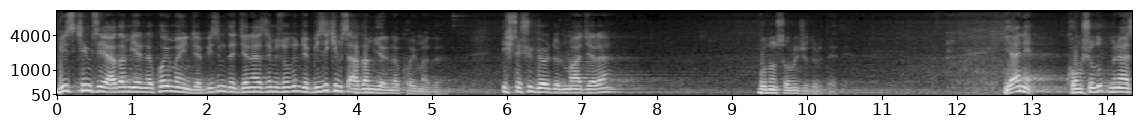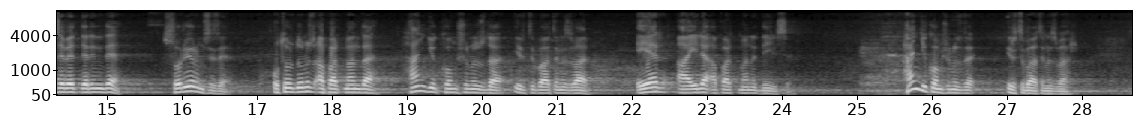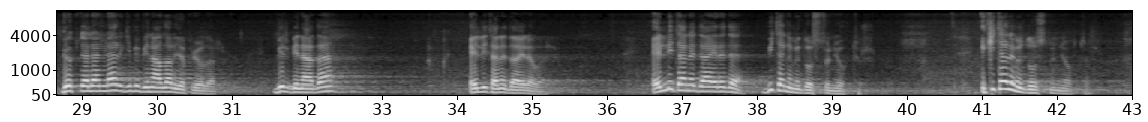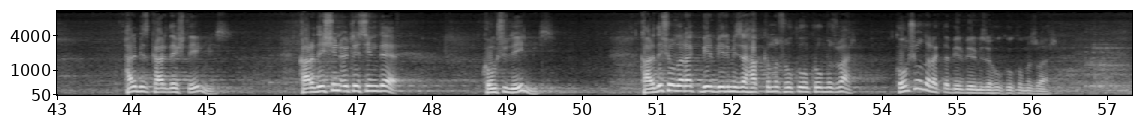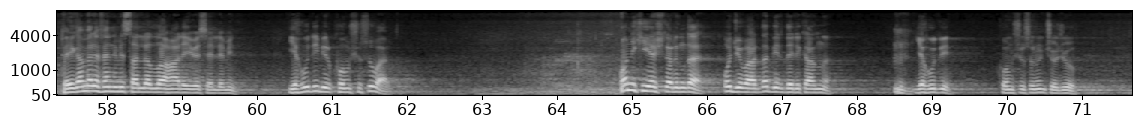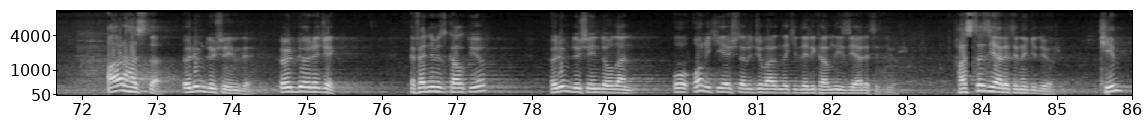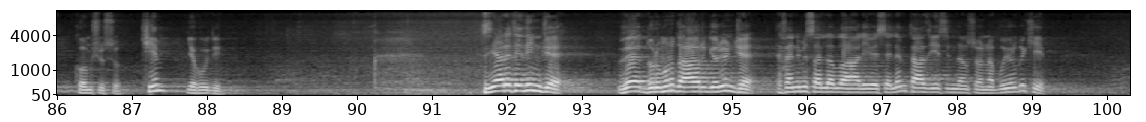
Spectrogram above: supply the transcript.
Biz kimseyi adam yerine koymayınca, bizim de cenazemiz olunca bizi kimse adam yerine koymadı. İşte şu gördüğün macera bunun sonucudur dedi. Yani komşuluk münasebetlerinde soruyorum size. Oturduğunuz apartmanda hangi komşunuzla irtibatınız var? Eğer aile apartmanı değilse. Hangi komşunuzla irtibatınız var? Gökdelenler gibi binalar yapıyorlar. Bir binada 50 tane daire var. 50 tane dairede bir tane mi dostun yoktur? İki tane mi dostun yoktur? Hani biz kardeş değil miyiz? Kardeşin ötesinde komşu değil miyiz? Kardeş olarak birbirimize hakkımız, hukukumuz var. Komşu olarak da birbirimize hukukumuz var. Peygamber Efendimiz sallallahu aleyhi ve sellemin Yahudi bir komşusu vardı. 12 yaşlarında o civarda bir delikanlı Yahudi komşusunun çocuğu ağır hasta, ölüm döşeğinde, öldü ölecek. Efendimiz kalkıyor, ölüm döşeğinde olan o 12 yaşları civarındaki delikanlıyı ziyaret ediyor. Hasta ziyaretine gidiyor. Kim? Komşusu. Kim? Yahudi. Ziyaret edince ve durumunu da ağır görünce Efendimiz sallallahu aleyhi ve sellem taziyesinden sonra buyurdu ki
